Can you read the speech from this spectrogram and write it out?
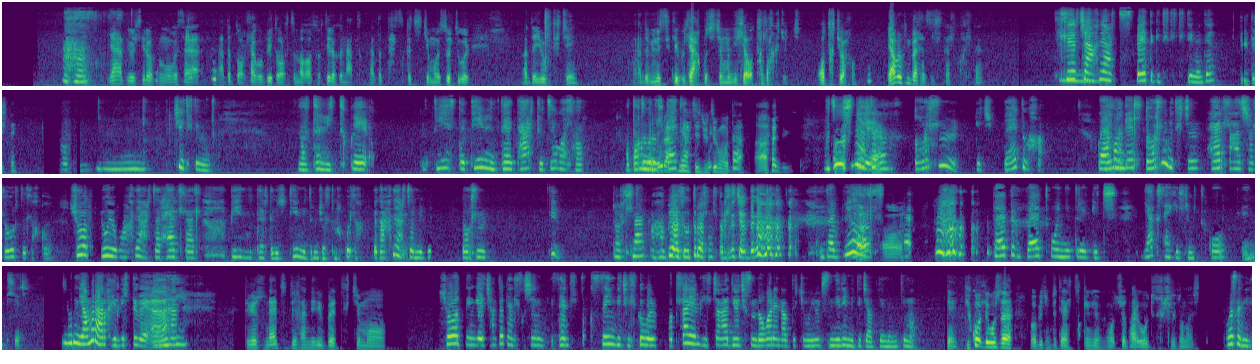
Аха. Яагаад гэвэл тэр охин угаасаа надад дурлаагүй би дууралцсан байгаа болохоор тэр охин надад надад тасах гэж ч юм уу эсвэл зүгээр одоо юу гэдэг чинь одоо миний сэтгэлийг хүлээн авахгүй ч юм уу удахлах байх гэж бодож байна. Удах ч байх уу? Ямар охин байхаас шалтгаалах байх л та. Тэгэхээр чи анхны харц байдаг гэдэгт итгэдэг юм байна те? Тэгдэж штэ. Мм. Чи итгэдэг юм уу? Нотой мэдхгүй. Би өстө тийм юмтай таарч үзег болохоор Зүгээр анхны байдаг. хийж үзег юм уу та? Аа Үзүүлсэн Дурлал гэж байдаг баха. Уу яг ингээл Дурлал гэдэг чинь хайрлагаас шал өөр зүйл байхгүй юу? Шууд юу юу анхны харцаар хайрлал би энэ муу таартай гэж тийм мэдрэмж бол төрөхгүй л баг. Яг анхны харцаар мэдээ дурлал нь дурлаа. Аа би бол өдөр болгон дурлаж явдаг. За би бол байдаг байдгүй нэтрэ гэж яг сайн хэлж мэдэхгүй энэ тэгэхээр. Юу нь ямар арга хэрэгэлдэг вэ? Аа. Тэгэл найзуудынхаа нэрийг барьдаг ч юм уу. Шууд ингээд чамтай танилцах шин танилцсан гэж хэлэхгүйгээр худлаа юм хэлж байгаад юу ч гэсэн дугаарыг авдаг ч юм уу юу ч гэсэн нэрийг мэдэж авдаг юм байна тийм үү? Тийм. Тэгэхгүй бол уусаа өө би чимтэй танилцах гин юм бол шууд баг өөдөс өчлөл унаа шүү дээ. Угаасаа нэг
